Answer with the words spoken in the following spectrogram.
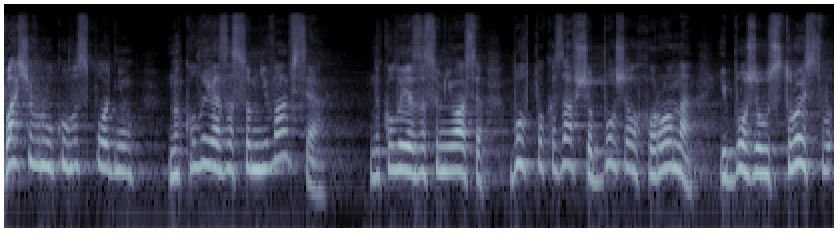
бачив руку Господню, але коли я засумнівався, але коли я засумнівався, Бог показав, що Божа охорона і Боже устройство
